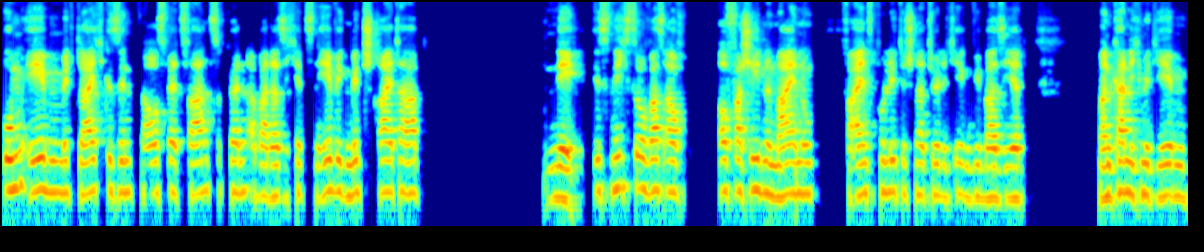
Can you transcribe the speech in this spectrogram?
um eben mit Gleichgesinnten auswärts fahren zu können. Aber dass ich jetzt einen ewigen Mitstreiter habe, nee, ist nicht so, was auch auf verschiedenen Meinungen, vereinspolitisch natürlich irgendwie basiert. man kann nicht mit jedem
